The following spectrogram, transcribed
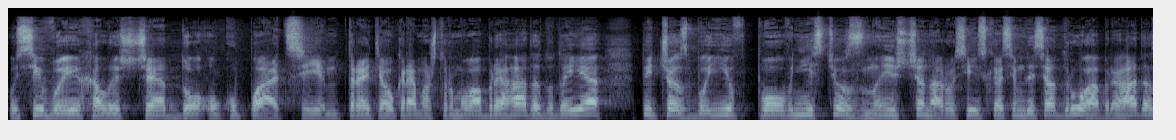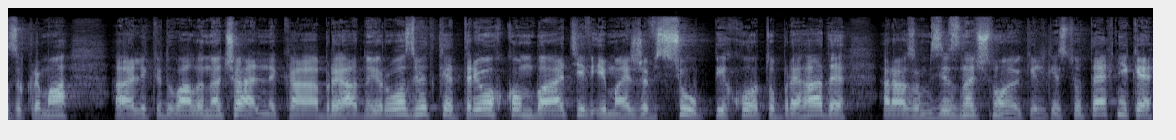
Усі виїхали ще до окупації. Третя окрема штурмова бригада додає під час боїв повністю знищена російська 72-га бригада. Зокрема, ліквідували начальника бригадної розвідки, трьох комбатів і майже всю піхоту бригади разом зі значною кількістю техніки.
